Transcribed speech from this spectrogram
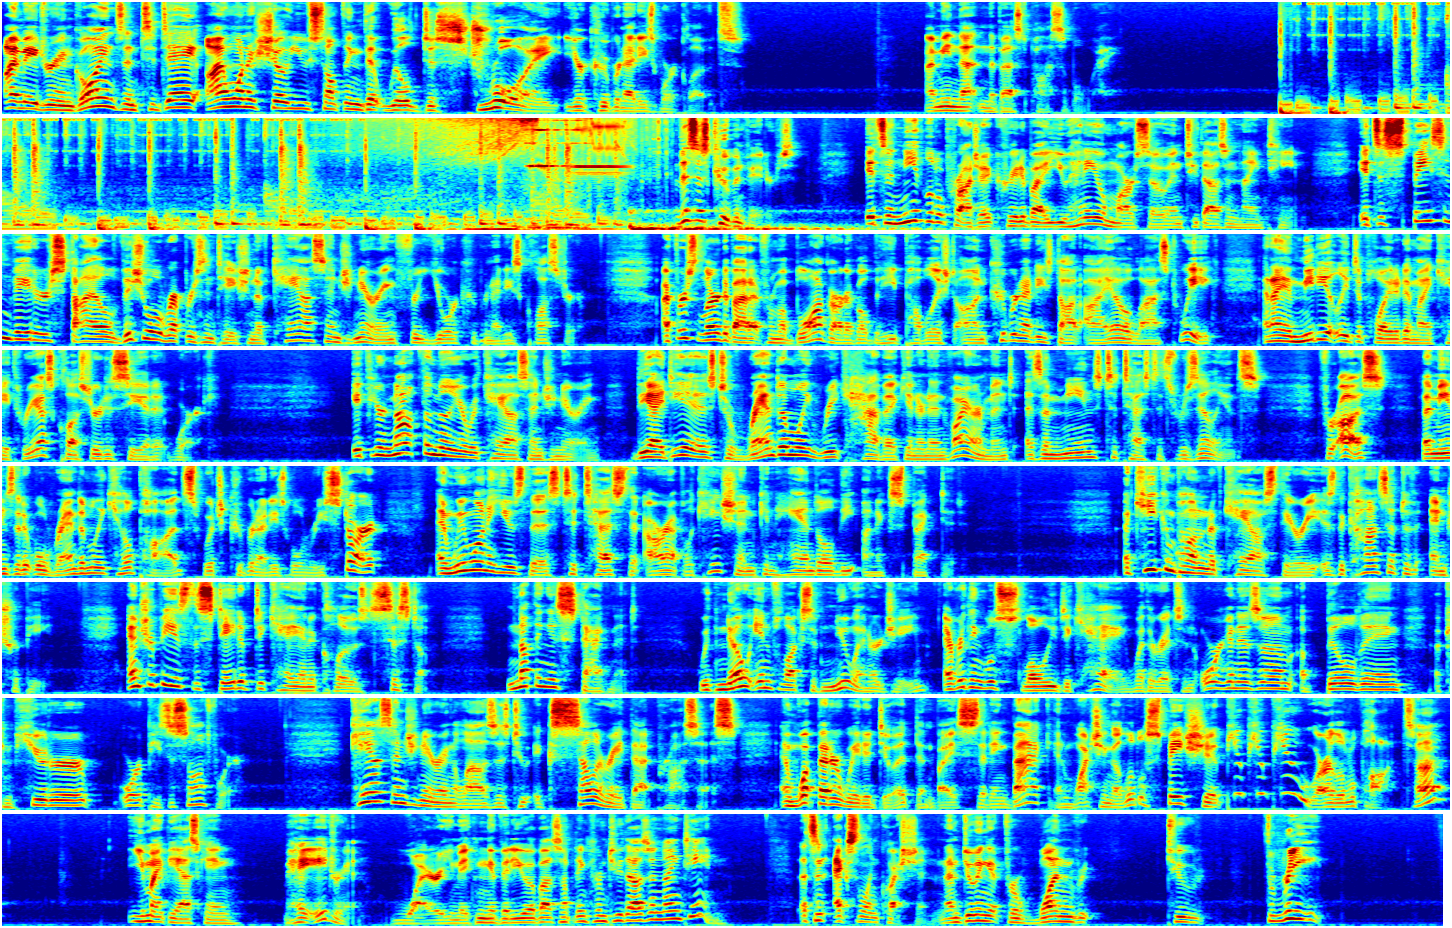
I'm Adrian Goins, and today I want to show you something that will destroy your Kubernetes workloads. I mean that in the best possible way. This is KubeInvaders. It's a neat little project created by Eugenio Marzo in 2019. It's a Space Invaders style visual representation of chaos engineering for your Kubernetes cluster. I first learned about it from a blog article that he published on kubernetes.io last week, and I immediately deployed it in my K3S cluster to see it at work. If you're not familiar with chaos engineering, the idea is to randomly wreak havoc in an environment as a means to test its resilience. For us, that means that it will randomly kill pods, which Kubernetes will restart, and we want to use this to test that our application can handle the unexpected. A key component of chaos theory is the concept of entropy. Entropy is the state of decay in a closed system. Nothing is stagnant. With no influx of new energy, everything will slowly decay, whether it's an organism, a building, a computer, or a piece of software. Chaos engineering allows us to accelerate that process, and what better way to do it than by sitting back and watching a little spaceship pew pew pew our little pods, huh? You might be asking, hey Adrian, why are you making a video about something from 2019? That's an excellent question, and I'm doing it for one, two, three,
